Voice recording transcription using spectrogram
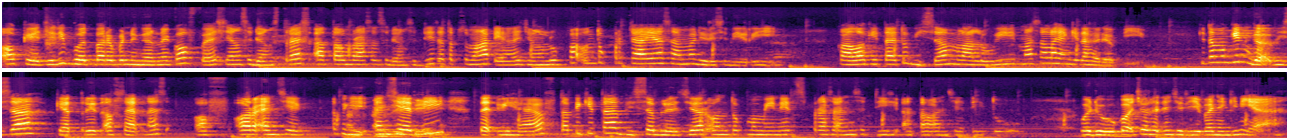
Oke, jadi buat para pendengar Nekofest yang sedang stres atau merasa sedang sedih, tetap semangat ya. Jangan lupa untuk percaya sama diri sendiri. Kalau kita itu bisa melalui masalah yang kita hadapi. Kita mungkin nggak bisa get rid of sadness of or anxiety, apa gitu, An- anxiety that we have, tapi kita bisa belajar untuk memanage perasaan sedih atau anxiety itu. Waduh, kok curhatnya jadi panjang gini ya?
